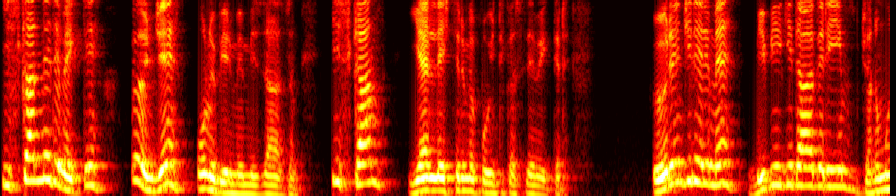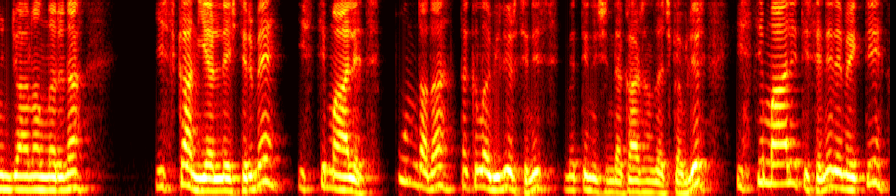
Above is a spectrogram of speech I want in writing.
İskan ne demekti? Önce onu bilmemiz lazım. İskan yerleştirme politikası demektir. Öğrencilerime bir bilgi daha vereyim canımın cananlarına. İskan yerleştirme, istimalet. Bunda da takılabilirsiniz. Metin içinde karşınıza çıkabilir. İstimalet ise ne demekti?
